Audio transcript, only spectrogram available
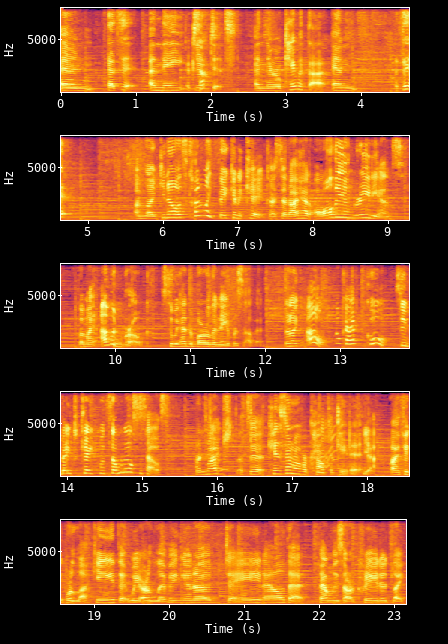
and that's it. And they accept Yeah. it and they're okay with that, and that's it. I'm like, you know, it's kind of like baking a cake. I said I had all the ingredients, but my oven broke, so we had to borrow the neighbor's oven. They're like, oh, okay, cool. So you baked a cake with someone else's house. Pretty much, that's it. Kids don't overcomplicate it. Yeah, I think we're lucky that we are living in a day now that families are created like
